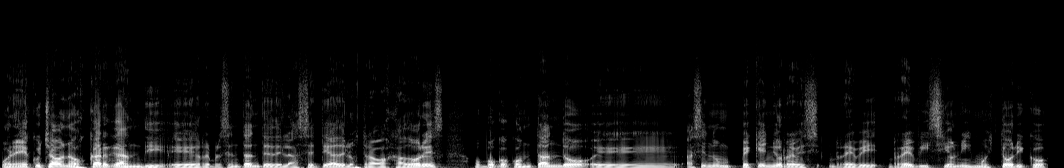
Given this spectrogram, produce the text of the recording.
Bueno, ahí escuchaban a Oscar Gandhi, eh, representante de la CTA de los trabajadores, un poco contando, eh, haciendo un pequeño revisionismo histórico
